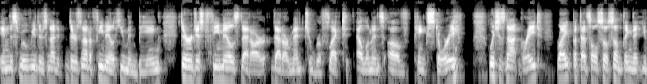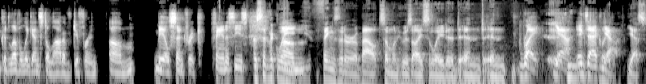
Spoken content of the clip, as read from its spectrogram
in this movie. There's not a, there's not a female human being. There are just females that are that are meant to reflect elements of pink's story which is not great right? But that's also something that you could level against a lot of different um male centric fantasies. Specifically Um, things that are about someone who is isolated and and right. Yeah exactly. yeah yes.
